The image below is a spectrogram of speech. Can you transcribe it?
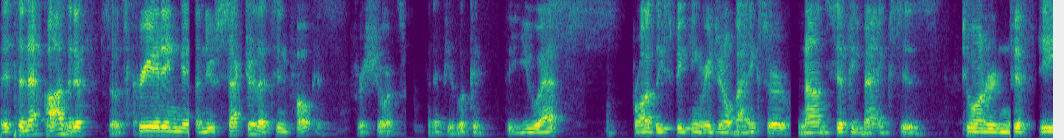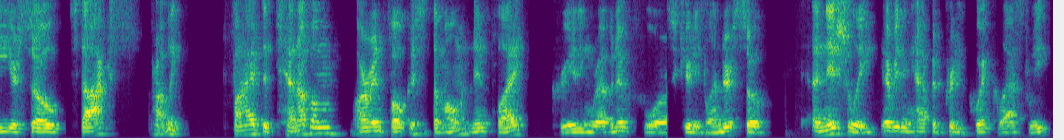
It's a net positive. So it's creating a new sector that's in focus for sure. And if you look at the US, broadly speaking, regional banks or non SIFI banks is 250 or so stocks. Probably five to 10 of them are in focus at the moment and in play, creating revenue for securities lenders. So initially, everything happened pretty quick last week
